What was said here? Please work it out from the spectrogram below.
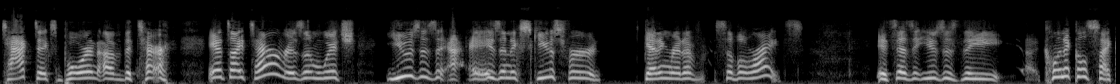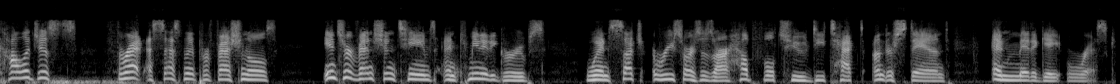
tactics born of the ter- anti terrorism, which uses is an excuse for getting rid of civil rights. It says it uses the uh, clinical psychologists, threat assessment professionals, intervention teams, and community groups when such resources are helpful to detect, understand, and mitigate risk.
